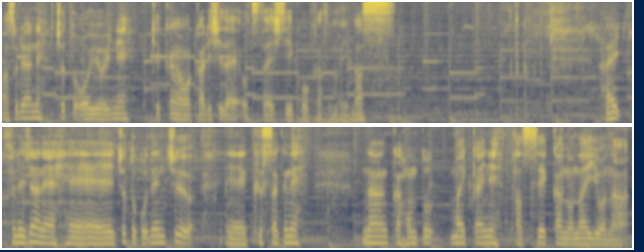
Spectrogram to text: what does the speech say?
まあ、それはねちょっとおいおいね結果が分かり次第お伝えしていこうかと思います。はいそれじゃあね、えー、ちょっと午前中、えー、掘削ね。なんかほんと毎回ね達成感のないような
